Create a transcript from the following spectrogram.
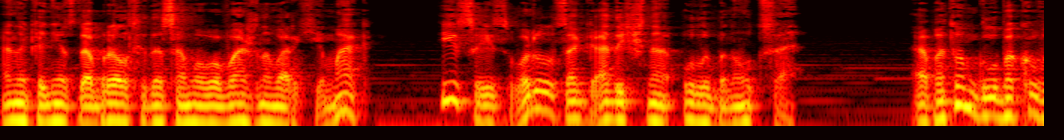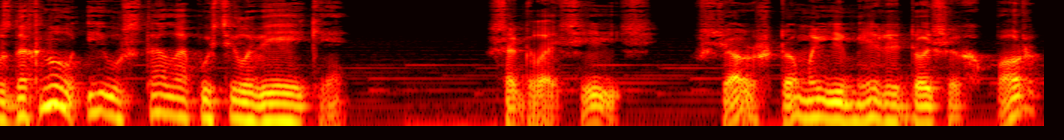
А наконец добрался до самого важного архимаг и соизволил загадочно улыбнуться. А потом глубоко вздохнул и устало опустил веки. Согласись, все, что мы имели до сих пор,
